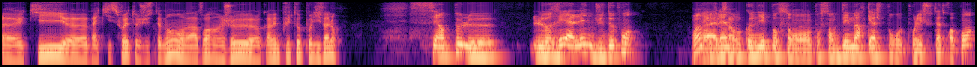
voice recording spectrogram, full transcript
euh, qui, euh, bah, qui souhaite justement avoir un jeu euh, quand même plutôt polyvalent. C'est un peu le, le Ray Allen du deux points. Ouais, on ça. on le connaît pour son, pour son démarquage pour, pour les shoots à trois points.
